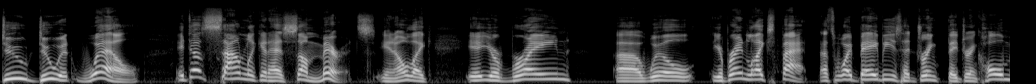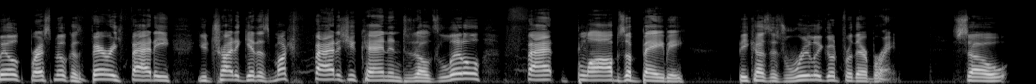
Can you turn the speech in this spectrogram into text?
do do it well, it does sound like it has some merits, you know, like it, your brain uh, will your brain likes fat. That's why babies had drink they drink whole milk. Breast milk is very fatty. You try to get as much fat as you can into those little fat blobs of baby because it's really good for their brain. So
